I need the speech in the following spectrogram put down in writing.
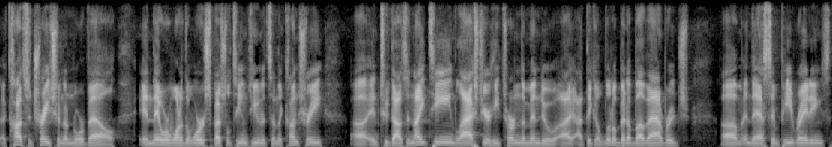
a concentration of Norvell, and they were one of the worst special teams units in the country uh, in 2019. Last year, he turned them into I, I think a little bit above average um, in the S&P ratings.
